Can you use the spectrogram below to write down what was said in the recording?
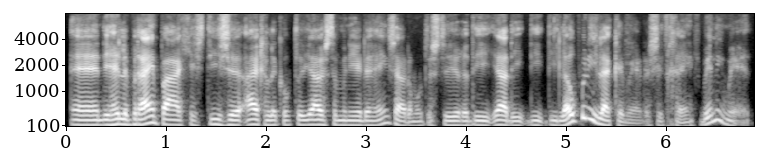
En die hele breinpaadjes die ze eigenlijk op de juiste manier erheen zouden moeten sturen, die, ja, die, die, die lopen niet lekker meer. Er zit geen verbinding meer in.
